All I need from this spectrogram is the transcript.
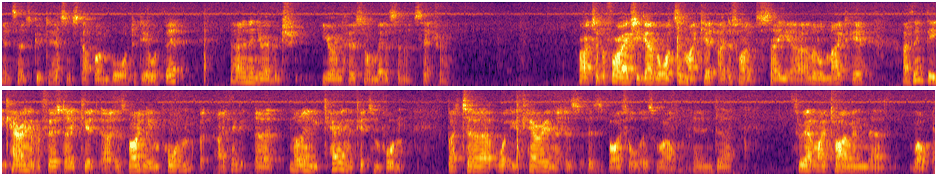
and so it's good to have some stuff on board to deal with that. Uh, and then your average your own personal medicine etc Alright, so before I actually go over what's in my kit, I just wanted to say uh, a little note here. I think the carrying of a first aid kit uh, is vitally important, but I think uh, not only carrying the kit's important, but uh, what you carry in it is, is vital as well. And uh, throughout my time in, uh, well,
